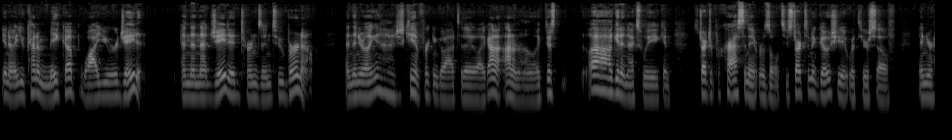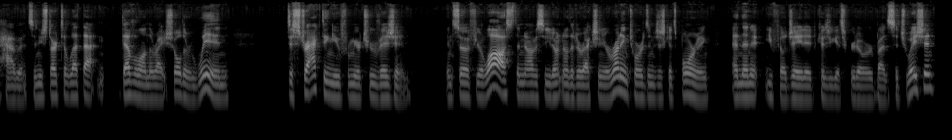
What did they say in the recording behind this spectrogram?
you know, you kind of make up why you were jaded and then that jaded turns into burnout and then you're like eh, i just can't freaking go out today like i don't, I don't know like just oh, i'll get it next week and start to procrastinate results you start to negotiate with yourself and your habits and you start to let that devil on the right shoulder win distracting you from your true vision and so if you're lost then obviously you don't know the direction you're running towards and it just gets boring and then it, you feel jaded because you get screwed over by the situation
